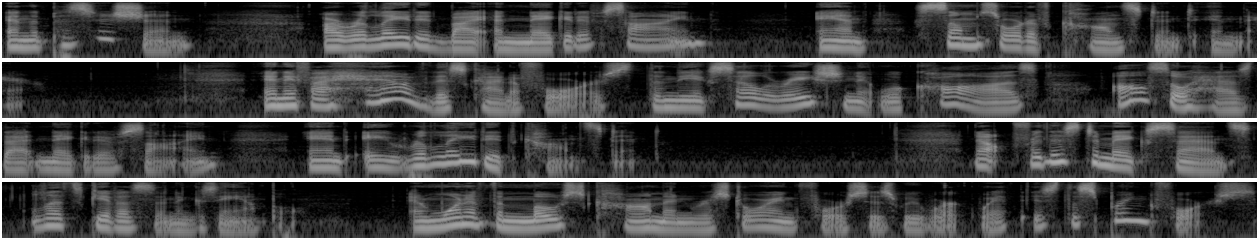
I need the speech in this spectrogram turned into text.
and the position are related by a negative sign and some sort of constant in there. And if I have this kind of force, then the acceleration it will cause also has that negative sign and a related constant. Now, for this to make sense, let's give us an example. And one of the most common restoring forces we work with is the spring force.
